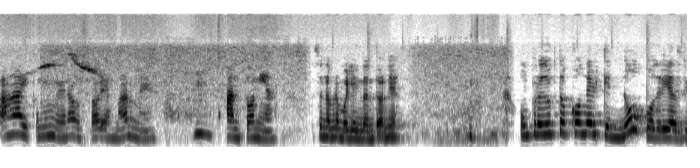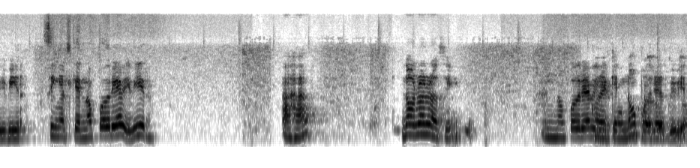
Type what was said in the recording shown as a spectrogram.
Ay, cómo me hubiera gustado llamarme. Antonia. Es un nombre muy lindo, Antonia. Un producto con el que no podrías vivir. Sin el que no podría vivir. Ajá. No, no, no, sí. No podría vivir. Con el que no podrías vivir.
